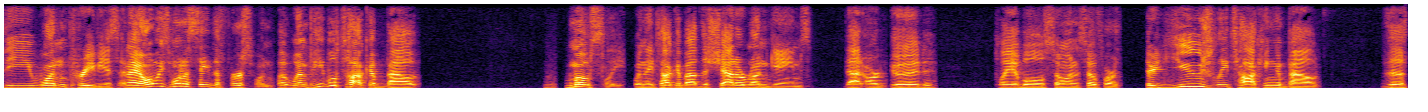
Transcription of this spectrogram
the one previous, and I always want to say the first one, but when people talk about mostly when they talk about the Shadowrun games that are good, playable, so on and so forth, they're usually talking about the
